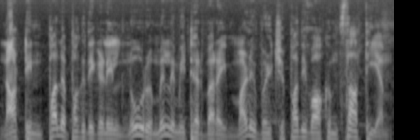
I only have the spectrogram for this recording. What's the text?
நாட்டின் பல பகுதிகளில் நூறு மில்லிமீட்டர் வரை மழை வீழ்ச்சி பதிவாகும் சாத்தியம்.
